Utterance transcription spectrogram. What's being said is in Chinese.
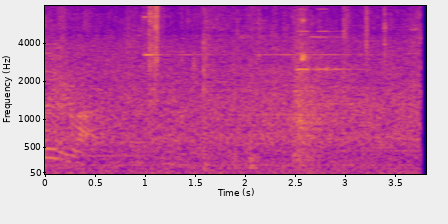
可以是吧？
